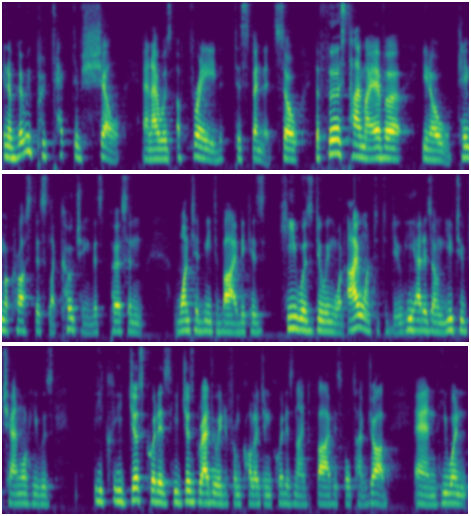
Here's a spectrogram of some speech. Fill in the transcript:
in a very protective shell and I was afraid to spend it. So the first time I ever, you know, came across this like coaching, this person wanted me to buy because he was doing what I wanted to do. He had his own YouTube channel. He was he, he just quit his he just graduated from college and quit his 9 to 5 his full-time job and he went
